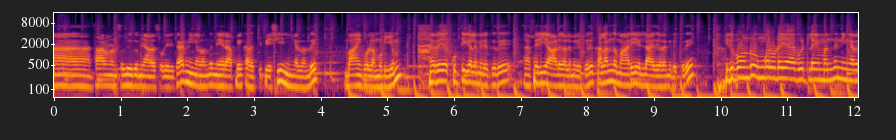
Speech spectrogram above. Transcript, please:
நான் தாரணன்னு சொல்லி உரிமையாளர் சொல்லியிருக்கார். நீங்கள் வந்து நேராக போய் கதைச்சி பேசி நீங்கள் வந்து வாங்கிக்கொள்ள முடியும். நிறைய குட்டிகளும் இருக்குது பெரிய ஆடுகளும் இருக்குது கலந்து மாறி எல்லா இதுகளும் இருக்குது. இது போன்று உங்களுடைய வீட்டிலையும் வந்து நீங்கள்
